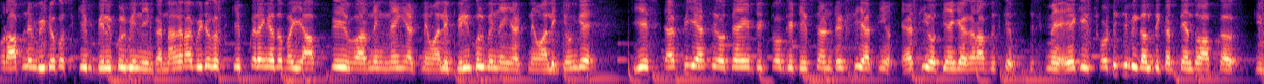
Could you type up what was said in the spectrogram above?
और आपने वीडियो को स्किप बिल्कुल भी नहीं करना। अगर आप वीडियो को स्किप करेंगे तो भाई आपकी वार्निंग नहीं हटने वाली, बिल्कुल भी नहीं हटने वाली, क्योंकि ये स्टेप भी ऐसे होते हैं टिकटॉक की टिप्स एंड ट्रिक्स ही आती हैं, ऐसी होती हैं कि अगर आप इसके, इसमें एक ही छोटी सी भी गलती करते हैं तो आपका की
